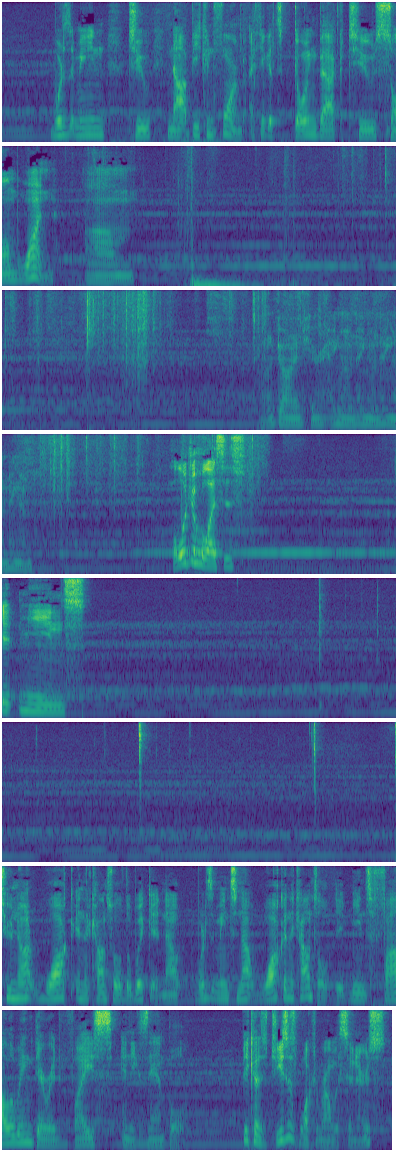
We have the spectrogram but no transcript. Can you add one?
What does it mean to not be conformed? I think it's going back to Psalm 1. Um, I got it here. Hang on, hang on, hang on, hang on. Hold your horses. It means to not walk in the counsel of the wicked. Now, what does it mean to not walk in the counsel? It means following their advice and example. Because Jesus walked around with sinners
